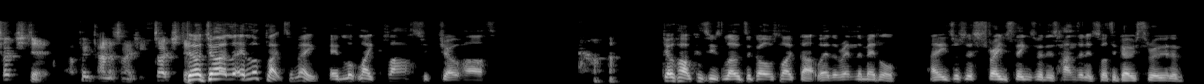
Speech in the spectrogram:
touched it. I think Anderson actually touched it. Do you know, do you know, it looked like to me. It looked like classic Joe Hart. Joe Hart concedes loads of goals like that where they're in the middle and he does this strange things with his hands, and it sort of goes through them.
